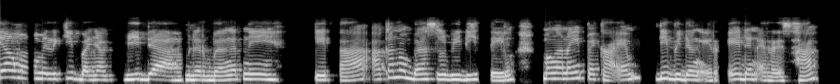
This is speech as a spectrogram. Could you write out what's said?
yang memiliki banyak bidang. Bener banget nih. Kita akan membahas lebih detail mengenai PKM di bidang RE dan RSH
